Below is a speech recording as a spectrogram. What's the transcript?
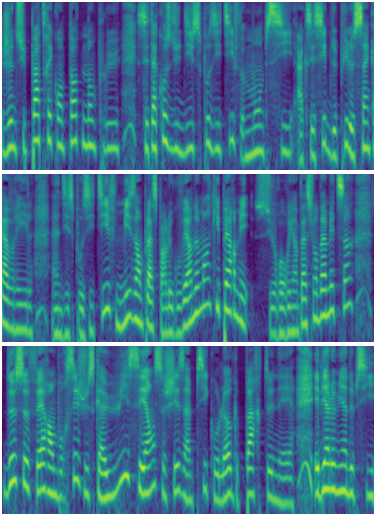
je ne suis pas très contente non plus. C'est à cause du dispositif Mon Psy, accessible depuis le 5 avril. Un dispositif mis en place par le gouvernement qui permet, sur orientation d'un médecin, de se faire rembourser jusqu'à 8 séances chez un psychologue partenaire. Eh bien, le mien de psy,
